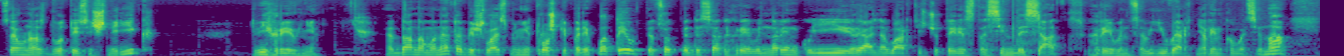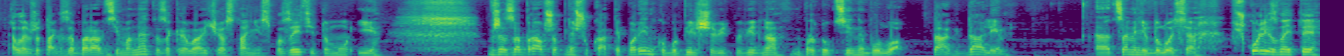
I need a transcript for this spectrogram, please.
Це у нас 2000 рік, 2 гривні. Дана монета обійшлась мені трошки переплатив 550 гривень. На ринку її реальна вартість 470 гривень. Це її верхня ринкова ціна. Але вже так забирав ці монети, закриваючи останні з позицій, тому і вже забрав, щоб не шукати по ринку, бо більше відповідно продукції не було. Так, далі. Е, Це мені вдалося в школі знайти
